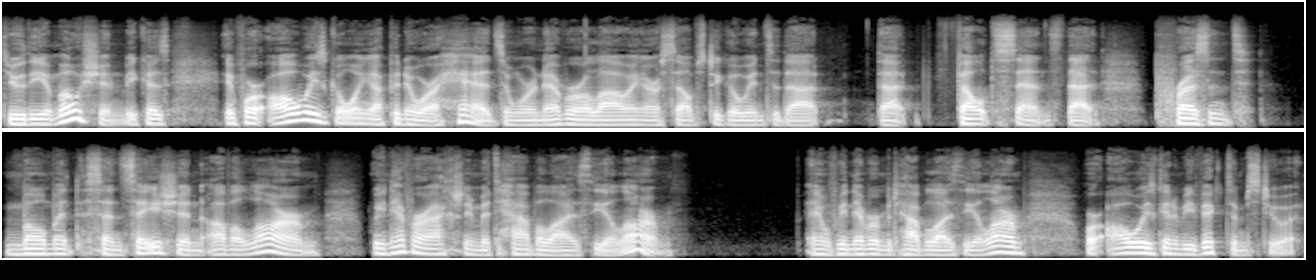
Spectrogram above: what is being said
through the emotion because if we're always going up into our heads and we're never allowing ourselves to go into that that felt sense, that present moment sensation of alarm, we never actually metabolize the alarm. And if we never metabolize the alarm, we're always going to be victims to it.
